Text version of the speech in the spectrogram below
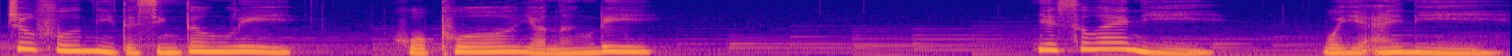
祝福你的行动力活泼有能力。耶稣爱你，我也爱你。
